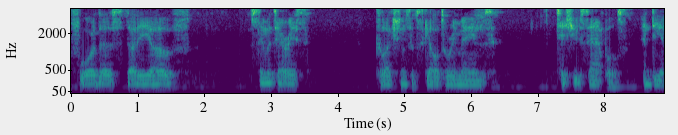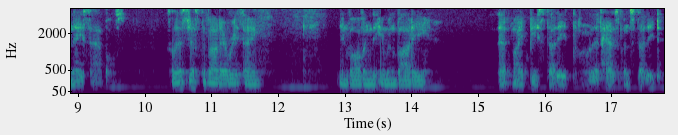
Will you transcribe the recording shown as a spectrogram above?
for the study of cemeteries, collections of skeletal remains, tissue samples, and DNA samples. So that's just about everything involving the human body that might be studied or that has been studied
